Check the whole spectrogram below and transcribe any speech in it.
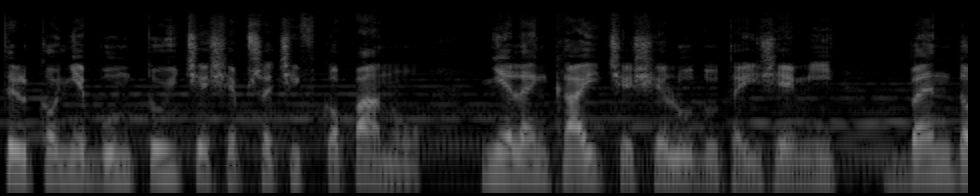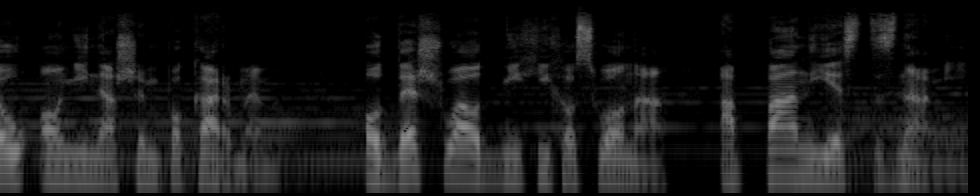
tylko nie buntujcie się przeciwko Panu, nie lękajcie się ludu tej ziemi, będą oni naszym pokarmem. Odeszła od nich ich osłona, a Pan jest z nami.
